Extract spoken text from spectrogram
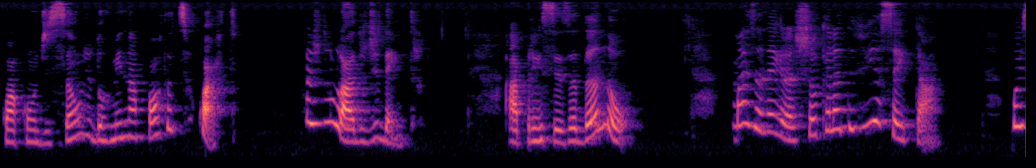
com a condição de dormir na porta do seu quarto, mas do lado de dentro. A princesa danou, mas a negra achou que ela devia aceitar, pois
